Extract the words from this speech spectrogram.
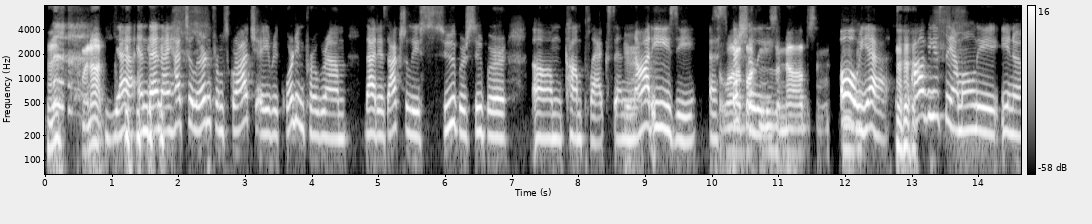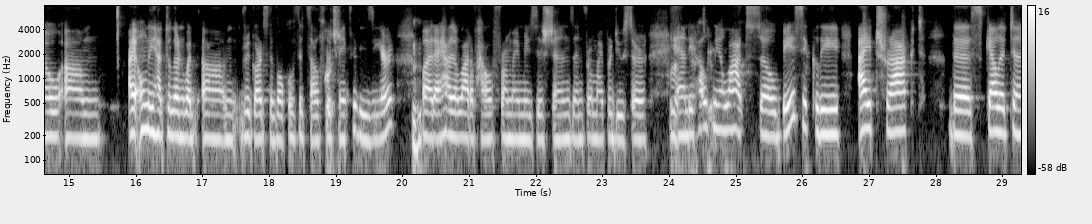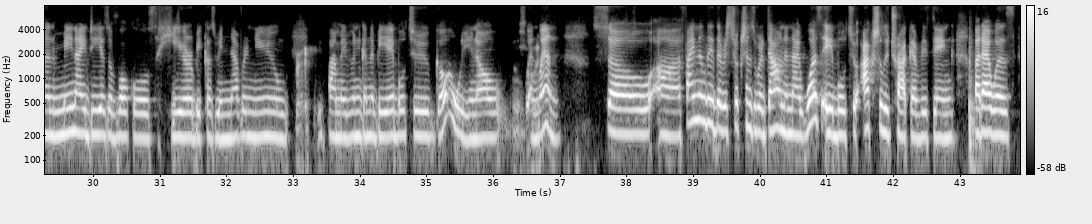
Why not? yeah, and then I had to learn from scratch a recording program that is actually super, super um, complex and yeah. not easy. Especially buttons and knobs. And... Oh yeah. Obviously, I'm only you know. Um, I only had to learn what um, regards the vocals itself, which makes it easier. Mm-hmm. But I had a lot of help from my musicians and from my producer, and it helped me a lot. So basically, I tracked the skeleton main ideas of vocals here because we never knew if I'm even going to be able to go, you know, and when. So uh, finally, the restrictions were down, and I was able to actually track everything, but I was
